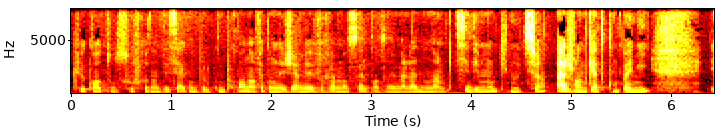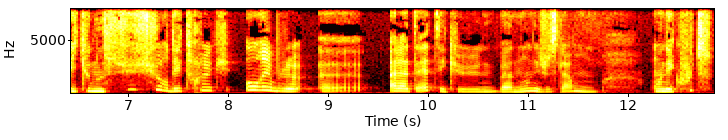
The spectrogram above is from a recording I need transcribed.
que quand on souffre d'un TCA qu'on peut le comprendre. En fait, on n'est jamais vraiment seul quand on est malade. On a un petit démon qui nous tient H24 compagnie et qui nous susurre des trucs horribles euh, à la tête et que bah non, on est juste là, on, on écoute,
